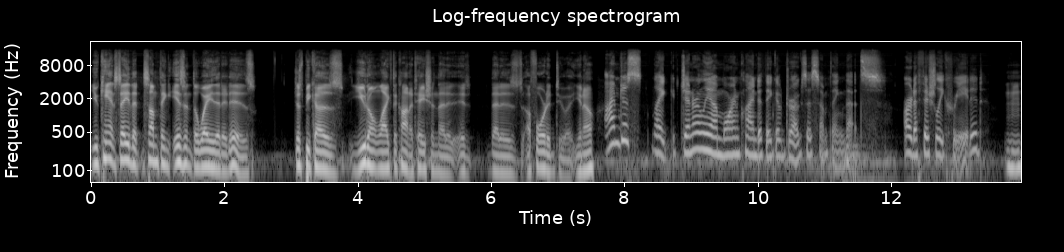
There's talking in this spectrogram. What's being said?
you can't say that something isn't the way that it is just because you don't like the connotation that it is that is afforded to it, you know? I'm just like generally I'm more inclined to think of drugs as something that's artificially created. Mhm.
